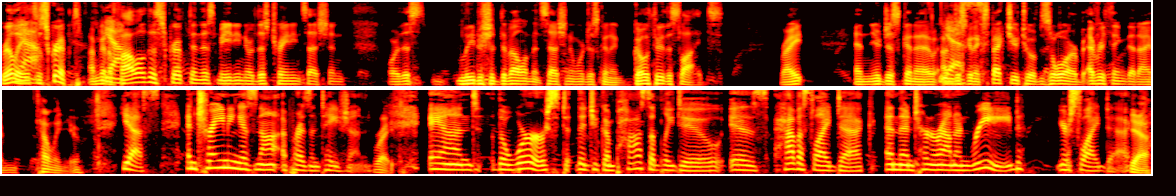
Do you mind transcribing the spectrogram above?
Really, Yeah. it's a script. I'm going to Yeah. follow the script in this meeting or this training session or this leadership development session, and we're just going to go through the slides, right? And you're just going to, I'm just going to expect you to absorb everything that I'm telling you. yes and training is not a presentation Right. And the worst that you can possibly do is have a slide deck and then turn around and read your slide deck. Yeah.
